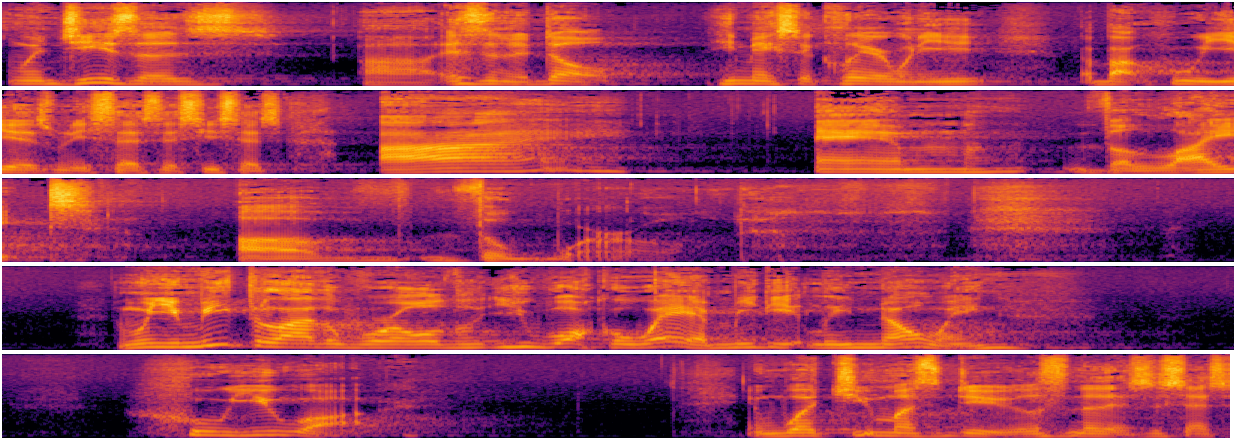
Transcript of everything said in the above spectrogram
when Jesus uh, is an adult, he makes it clear when he, about who he is when he says this. He says, I am the light of the world. And when you meet the light of the world, you walk away immediately knowing who you are and what you must do. Listen to this. It says,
